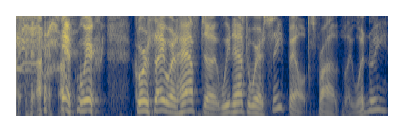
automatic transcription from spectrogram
and we're, of course, they would have to. We'd have to wear seatbelts, probably, wouldn't we?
